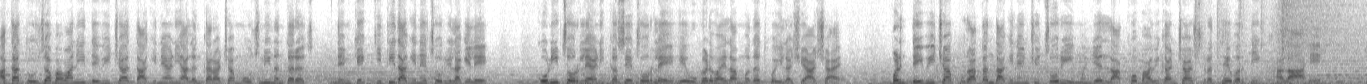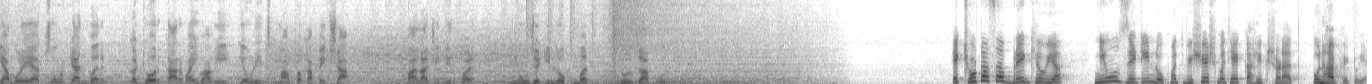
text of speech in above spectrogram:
आता तुळजाभवानी देवीच्या दागिने आणि अलंकाराच्या मोजणीनंतरच नेमके किती दागिने चोरीला गेले? कोणी चोरले आणि कसे चोरले हे उघड व्हायला मदत होईल अशी आशा आहे. पण देवीच्या पुरातन दागिन्यांची चोरी म्हणजे लाखो भाविकांच्या श्रद्धेवरती घाला आहे. यामुळे या चोरट्यांवर कठोर कारवाई व्हावी एवढीच माफक अपेक्षा. Balaji Nirphal news eighteen Lokmat Tuljapur. एक छोटासा ब्रेक घेऊया. न्यूज एटीन लोकमत विशेषमध्ये काही क्षणात पुन्हा भेटूया.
